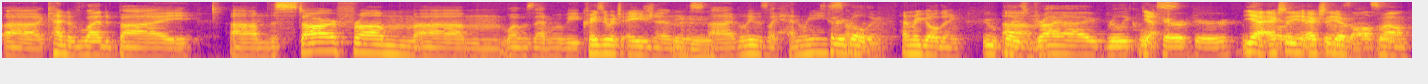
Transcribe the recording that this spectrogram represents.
uh, kind of led by. Um, the star from um, what was that movie? Crazy Rich Asians. Mhm. Uh, I believe it was like Henry. Henry something? Golding, Henry Golding. who plays Um, Dry Eye, really cool yes. character. Yeah, actually, actually, was awesome. well,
